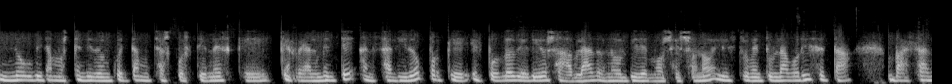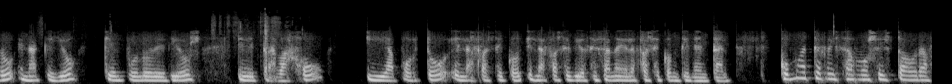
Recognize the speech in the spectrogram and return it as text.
no hubiéramos tenido en cuenta muchas cuestiones que, realmente han salido porque el pueblo de Dios ha hablado, no olvidemos eso, ¿no? El instrumento laboris está basado en aquello que el pueblo de Dios eh, trabajó y aportó en la fase en la fase diocesana y en la fase continental. ¿Cómo aterrizamos esto ahora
